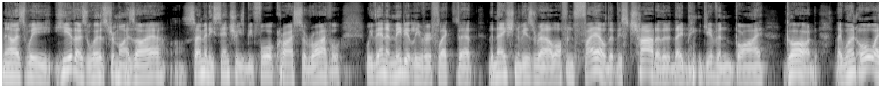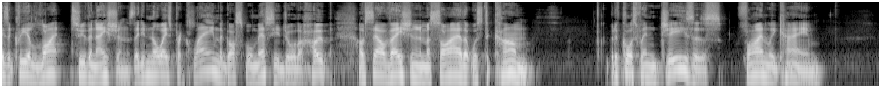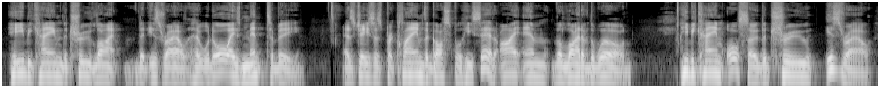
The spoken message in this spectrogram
Now, as we hear those words from Isaiah, so many centuries before Christ's arrival, we then immediately reflect that the nation of Israel often failed at this charter that they'd been given by God. They weren't always a clear light to the nations. They didn't always proclaim the gospel message or the hope of salvation and a Messiah that was to come. But of course, when Jesus finally came, he became the true light that Israel had always meant to be. As Jesus proclaimed the gospel, he said, I am the light of the world. He became also the true Israel.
